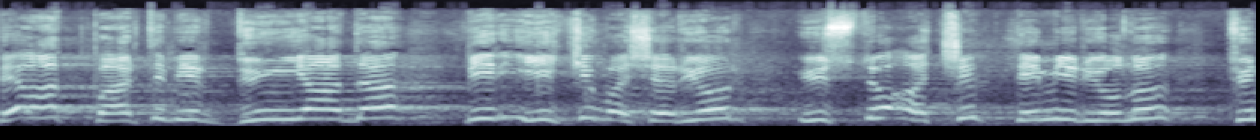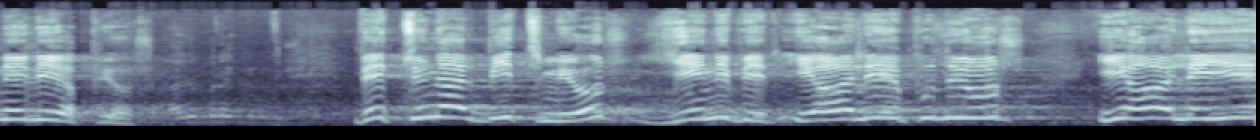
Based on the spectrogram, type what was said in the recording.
ve AK Parti bir dünyada bir ilki başarıyor. Üstü açık demir yolu tüneli yapıyor. Ve tünel bitmiyor. Yeni bir ihale yapılıyor. İhaleyi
